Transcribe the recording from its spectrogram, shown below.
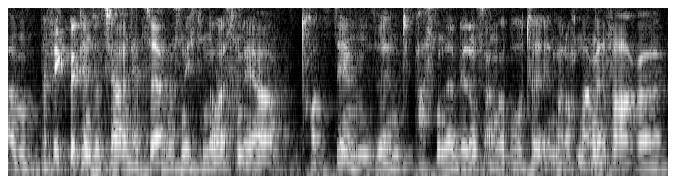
Ähm, Bewegtbild in sozialen Netzwerken ist nichts Neues mehr. Trotzdem sind passende Bildungsangebote immer noch Mangelware.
